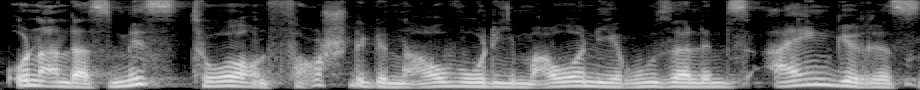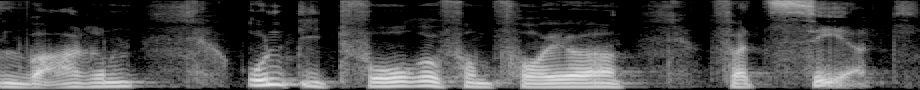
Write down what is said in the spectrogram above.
und an das Misttor und forschte genau, wo die Mauern Jerusalems eingerissen waren und die Tore vom Feuer verzehrt.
